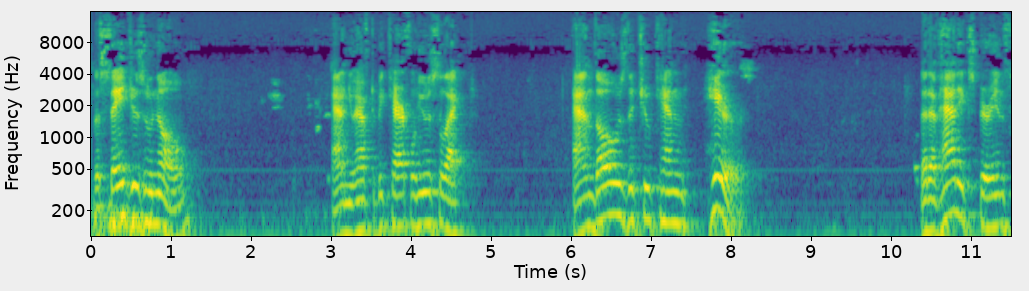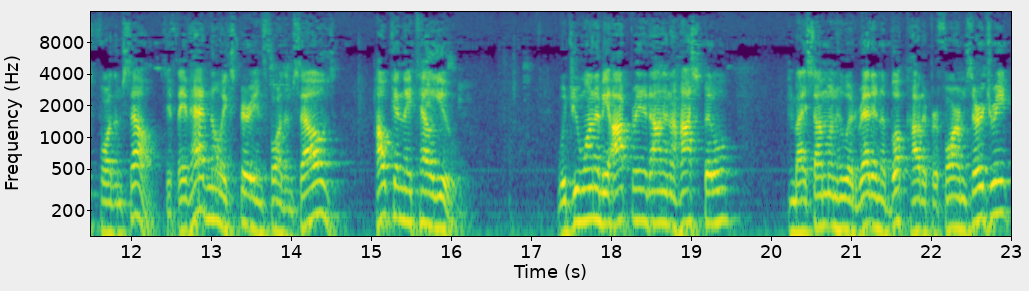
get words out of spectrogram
the sages who know, and you have to be careful who you select, and those that you can hear that have had experience for themselves. If they've had no experience for themselves, how can they tell you? Would you want to be operated on in a hospital by someone who had read in a book how to perform surgery?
